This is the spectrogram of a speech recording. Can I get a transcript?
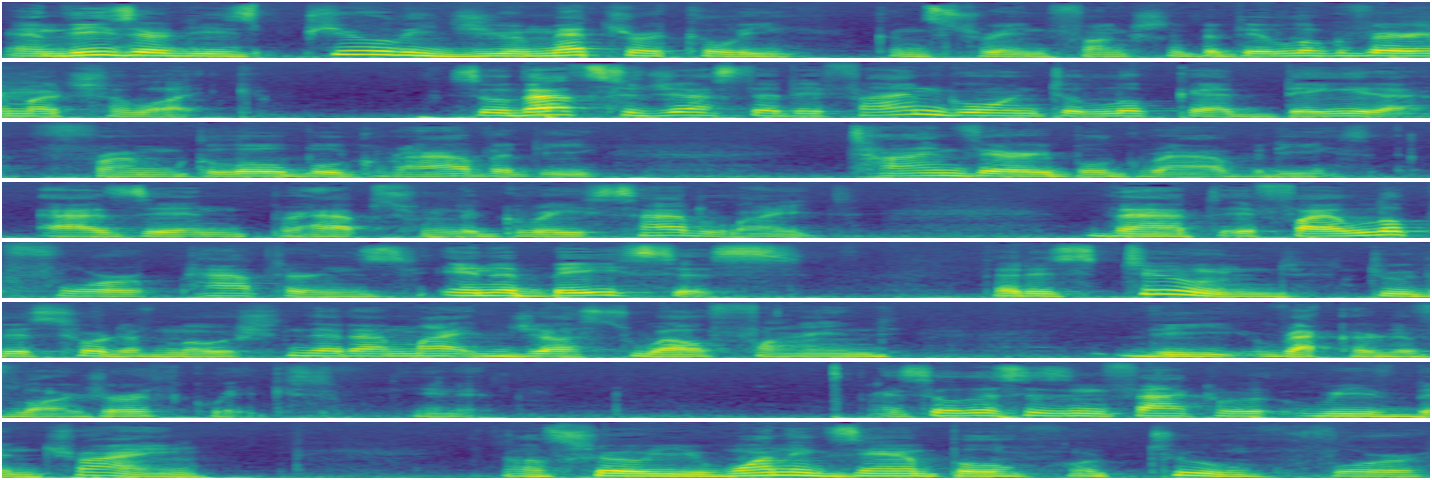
And these are these purely geometrically constrained functions, but they look very much alike. So that suggests that if I'm going to look at data from global gravity, time variable gravity, as in perhaps from the GRACE satellite, that if I look for patterns in a basis that is tuned to this sort of motion, that I might just well find the record of large earthquakes in it. And so this is in fact what we've been trying. I'll show you one example or two for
